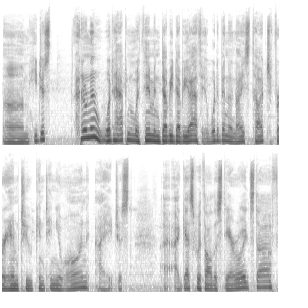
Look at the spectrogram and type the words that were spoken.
Um, he just, I don't know what happened with him in WWF. It would have been a nice touch for him to continue on. I just, I guess with all the steroid stuff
